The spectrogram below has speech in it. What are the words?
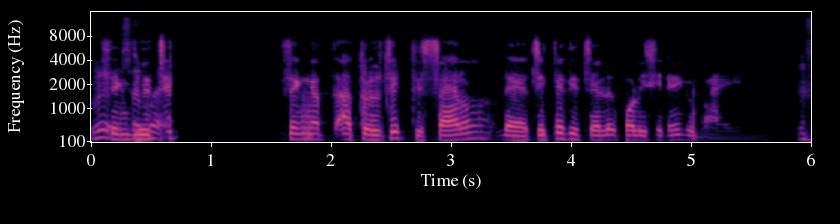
Weh, Sing duwe chip sing nget adol chip di sel, nah chipnya dijaluk polisine gue main.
